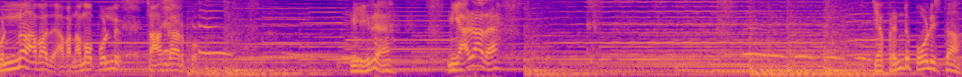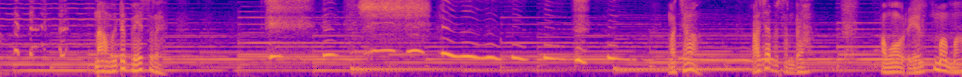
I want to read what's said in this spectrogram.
ஒண்ணும் ஆகாது அவ நம்ம பொண்ணு. ஸ்ட்ராங்கா இருப்போம். நீ இரு. நீ அழாத. என் ஃப்ரெண்டு போலீஸ் தான். நான் அவன்கிட்ட பேசுறேன். மச்சான் ராஜா பேசுறா அவன் ஒரு ஹெல்ப் மாமா.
